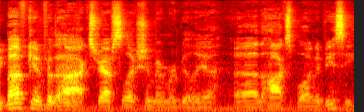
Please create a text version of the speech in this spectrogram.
Buffkin for the Hawks, draft selection memorabilia. Uh, the Hawks belong to BC.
